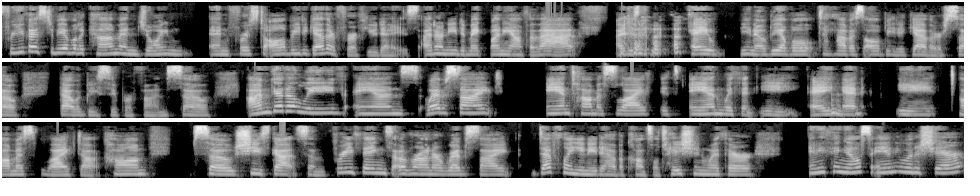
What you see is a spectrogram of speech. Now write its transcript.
for you guys to be able to come and join and for us to all be together for a few days. I don't need to make money off of that. I just, hey, you know, be able to have us all be together. So, that would be super fun. So, I'm going to leave Anne's website, Anne Thomas Life. It's Anne with an E, A N E thomaslife.com. So she's got some free things over on her website. Definitely you need to have a consultation with her. Anything else, Anne, you want to share?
